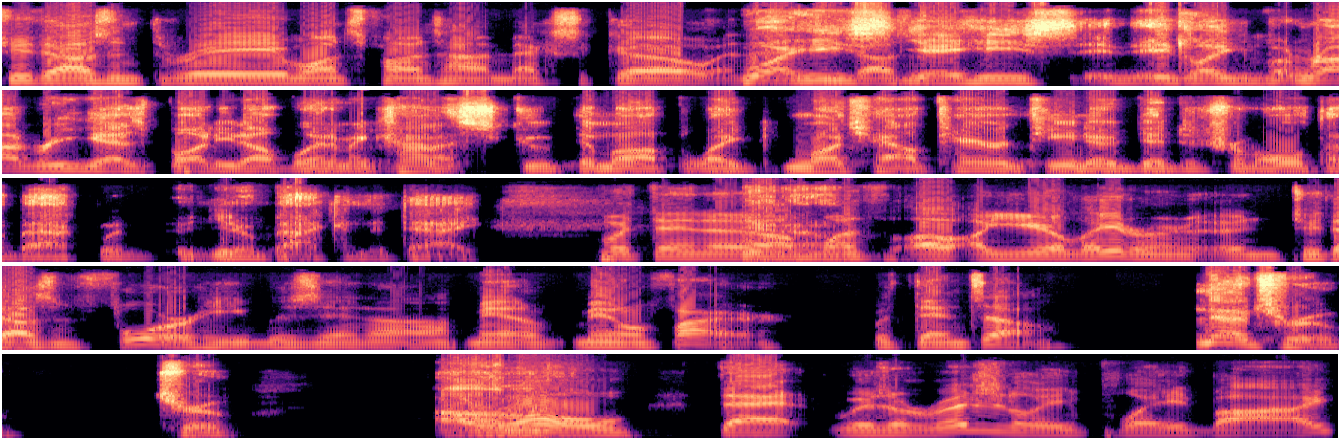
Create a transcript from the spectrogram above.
2003, Once Upon a Time in Mexico, and Well, he's 2000 yeah, he's it, it, like Rodriguez buddied up with him and kind of scooped him up, like much how Tarantino did to Travolta back when you know back in the day. But then uh, a month, uh, a year later, in, in 2004, he was in uh, Man of Man on Fire with Denzel, No, true, true. a Um, role that was originally played by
